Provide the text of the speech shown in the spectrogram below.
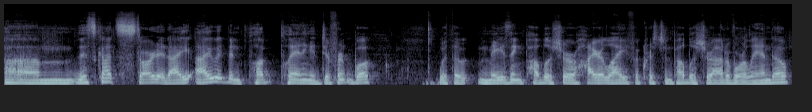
Um, this got started. I, I had been pl- planning a different book with an amazing publisher, Higher Life, a Christian publisher out of Orlando.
